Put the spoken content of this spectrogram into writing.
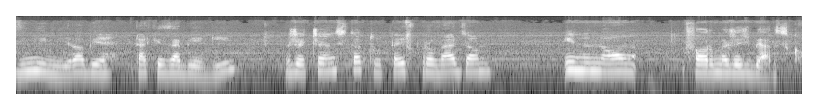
Z nimi robię takie zabiegi, że często tutaj wprowadzam inną formę rzeźbiarską.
